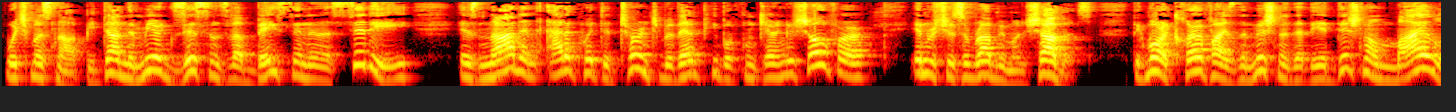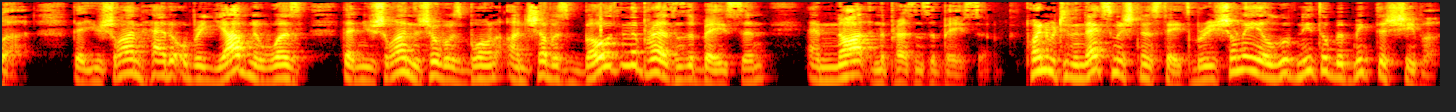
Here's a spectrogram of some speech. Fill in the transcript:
which must not be done. The mere existence of a Beis Din in a city is not an adequate deterrent to prevent people from carrying a shofar in Rosh Hashanah on Shabbos. The Gemara clarifies the Mishnah that the additional mila that Yerushalayim had over Yavna was that in Yerushalayim the shofar was blown on Shabbos both in the presence of Beis Din and not in the presence of Beis Din. Pointing to the next Mishnah states, Shiva.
